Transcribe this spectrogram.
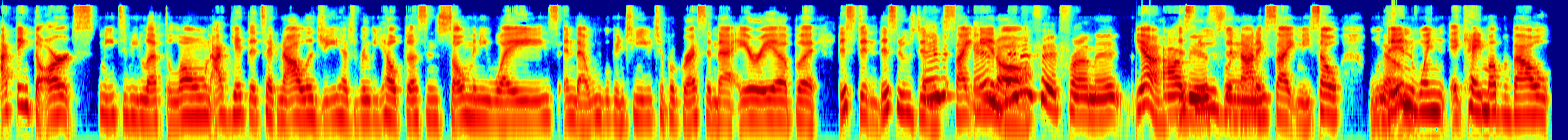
I think the arts need to be left alone. I get that technology has really helped us in so many ways and that we will continue to progress in that area. But this didn't this news didn't and, excite me at all. Benefit from it. Yeah. Obviously. This news did not excite me. So no. then when it came up about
